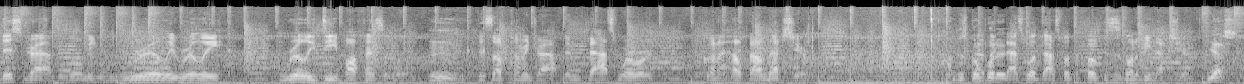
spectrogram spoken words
this draft is going to be really, really, really deep offensively. Mm. This upcoming draft, and that's where we're going to help out next year. I'm just gonna That- put it. that's what that's what the focus is going to be next year. Yes.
